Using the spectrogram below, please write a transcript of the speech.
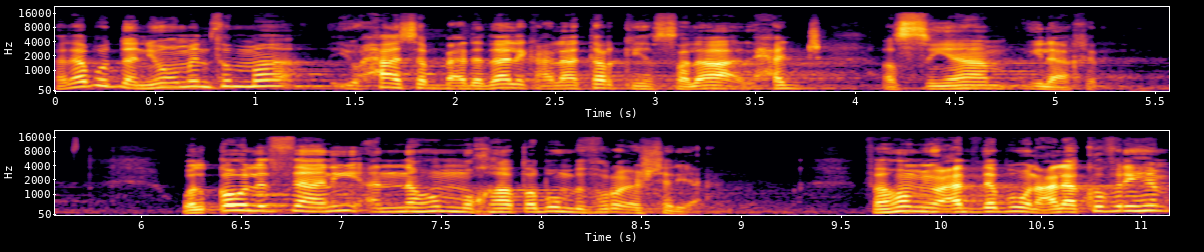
فلا بد أن يؤمن ثم يحاسب بعد ذلك على تركه الصلاة الحج الصيام إلى آخره. والقول الثاني أنهم مخاطبون بفروع الشريعة. فهم يعذبون على كفرهم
